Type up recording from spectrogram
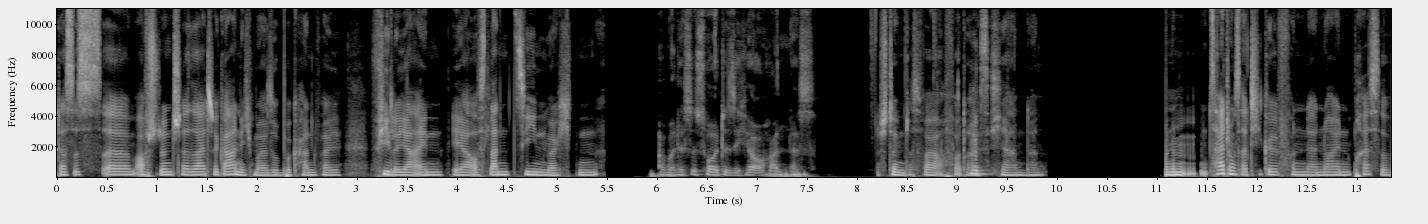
das ist äh, auf studentischer Seite gar nicht mal so bekannt, weil viele ja einen eher aufs Land ziehen möchten. Aber das ist heute sicher auch anders. Stimmt, das war ja auch vor 30 Jahren dann. In einem Zeitungsartikel von der neuen Presse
